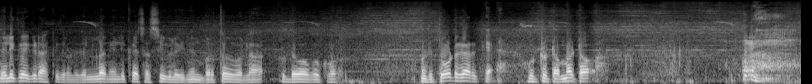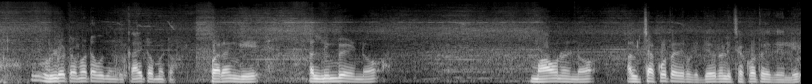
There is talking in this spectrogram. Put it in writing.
ನೆಲ್ಲಿಕಾಯಿ ಗಿಡ ಹಾಕಿದ್ರು ನೋಡಿ, ಇದೆಲ್ಲ ನೆಲ್ಲಿಕಾಯಿ ಸಸಿಗಳು ಇನ್ನೇನು ಬರ್ತವಲ್ಲ ದೊಡ್ಡ ಹೋಗ್ಬೇಕು ನೋಡಿ ತೋಟಗಾರಿಕೆ, ಒಟ್ಟು ಟೊಮೆಟೊ. ಒಳ್ಳೆ ಟೊಮೆಟೊ ಬಂದು ನೋಡಿ, ಕಾಯಿ ಟೊಮೆಟೊ. ಪರಂಗಿ, ಅಲ್ಲಿ ನಿಂಬೆಹಣ್ಣು ಮಾವಿನ ಹಣ್ಣು, ಅಲ್ಲಿ ಚಕೋತ ಇದೆ ನೋಡಿ ದೇವರಲ್ಲಿ ಚಕೋತ ಇದೆ ಇಲ್ಲಿ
